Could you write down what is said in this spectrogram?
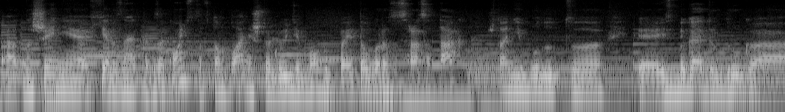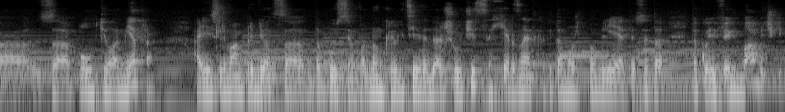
отношения хер знает как закончатся в том плане, что люди могут по итогу разосраться так, что они будут э, э, избегать друг друга за полкилометра, а если вам придется, допустим, в одном коллективе дальше учиться, хер знает, как это может повлиять. То есть это такой эффект бабочки,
